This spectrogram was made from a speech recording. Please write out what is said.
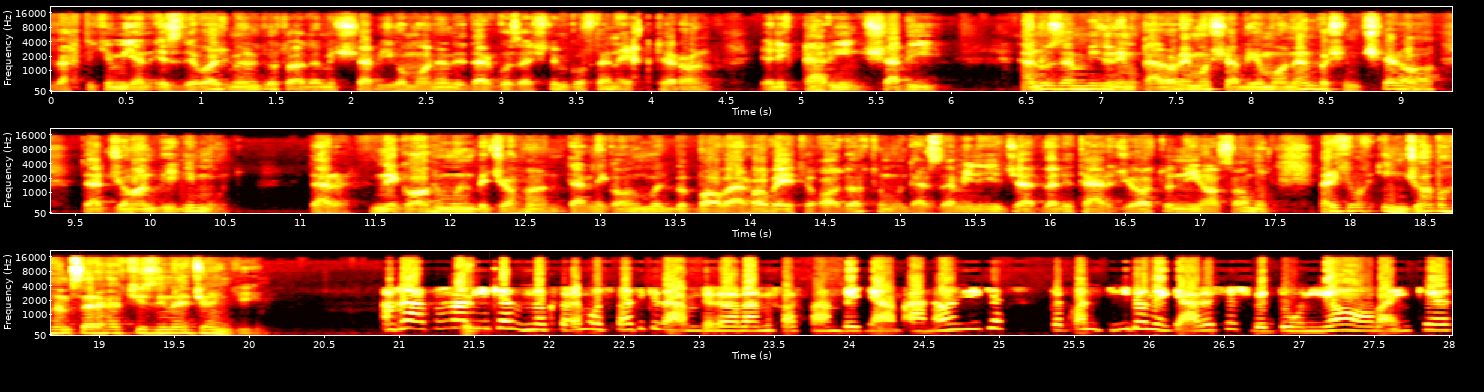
وقتی که میگن ازدواج میان دو تا آدم شبیه و ماننده. در گذشته می‌گفتن اقتران یعنی قرین شبیه. هنوزم می‌دونیم قرار ما شبیه و مانند باشیم. چرا؟ در جهان بینیمون. در نگاهمون به جهان در نگاهمون به باورها و اعتقاداتمون در زمینه جدول ترجیحات و نیازهامون. برای که وقت اینجا با هم سر هر چیزی نجنگیم. آخه اصلا هم یکی از نکته مثبتی که در مورد می‌خواستم بگم الان یکی طبقا دید و نگرشش به دنیا و اینکه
